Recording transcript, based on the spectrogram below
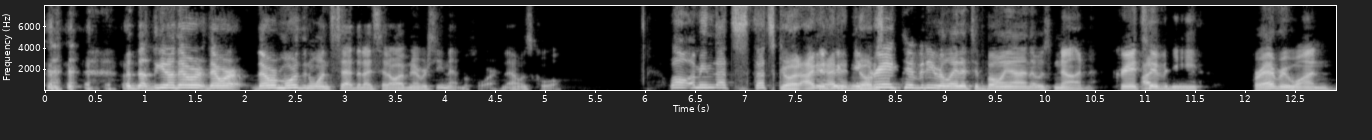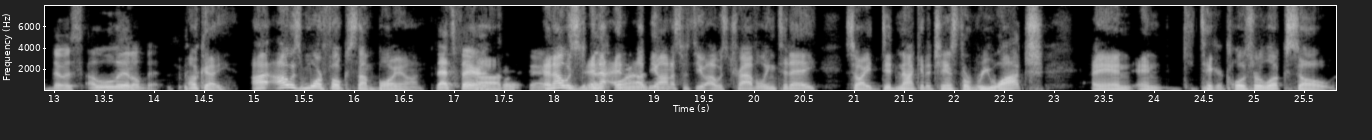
but the, you know, there were there were there were more than one set that I said, "Oh, I've never seen that before." That was cool. Well, I mean that's that's good. I, didn't I didn't notice. creativity related to Bojan. There was none. Creativity for everyone. There was a little bit. Okay, I, I was more focused on Bojan, That's fair. Uh, That's totally fair. and I was and, I, and I'll be honest with you, I was traveling today, so I did not get a chance to rewatch and and take a closer look. So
